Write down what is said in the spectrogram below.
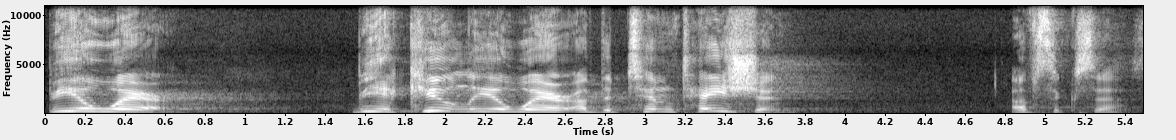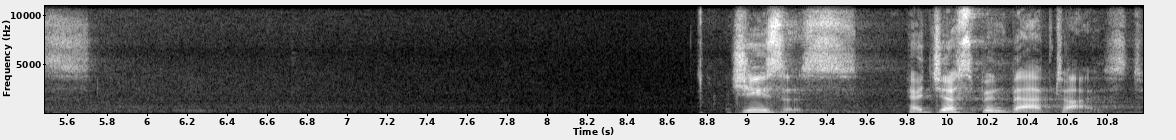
Be aware, be acutely aware of the temptation of success. Jesus had just been baptized,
